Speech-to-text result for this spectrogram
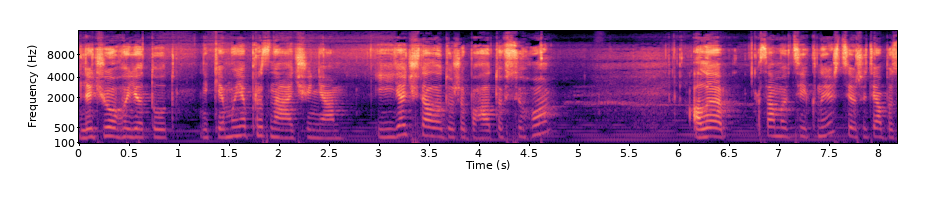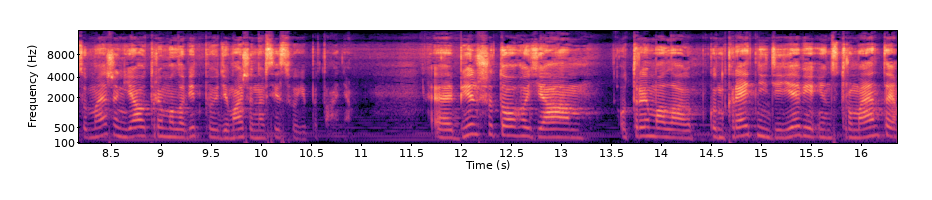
для чого я тут, яке моє призначення. І я читала дуже багато всього. Але саме в цій книжці Життя без обмежень я отримала відповіді майже на всі свої питання. Е, Більше того, я отримала конкретні дієві інструменти,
